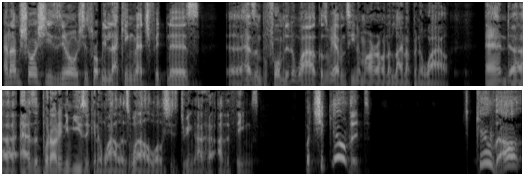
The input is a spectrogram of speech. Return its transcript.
And I'm sure she's, you know, she's probably lacking match fitness, uh, hasn't performed in a while because we haven't seen Amara on a lineup in a while, and uh, hasn't put out any music in a while as well while she's doing her other things. But she killed it. She killed it. I was-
